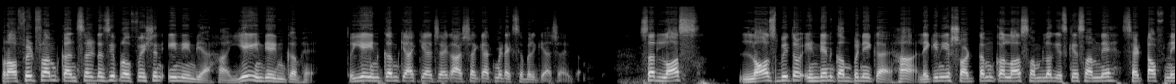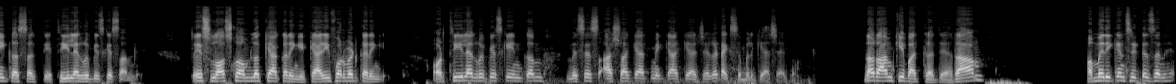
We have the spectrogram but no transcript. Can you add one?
profit from consultancy profession in India हाँ ये इंडियन इनकम है। तो ये इनकम क्या किया जाएगा? आशा के हाथ में टैक्सेबल किया जाएगा। सर लॉस लॉस भी तो इंडियन कंपनी का है। हाँ लेकिन ये शॉर्ट टर्म का लॉस हम लोग इसके सामने सेट ऑफ़ नहीं कर सकते थ्री लाख रुपीज़ के सामने। तो इस लॉस को हम लोग क्या करेंगे? कैरी फॉरवर्ड करेंगे। और थ्री लाख रुपीज़ की इनकम मिसेस आशा के हाथ में क्या किया जाएगा? टैक्सेबल किया जाएगा। ना राम की बात करते हैं। राम अमेरिकन सिटीजन है।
